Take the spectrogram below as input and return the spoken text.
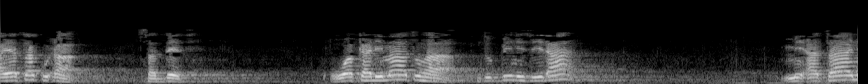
آية كلا سديت وكلماتها دبين نسيرة مئتان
